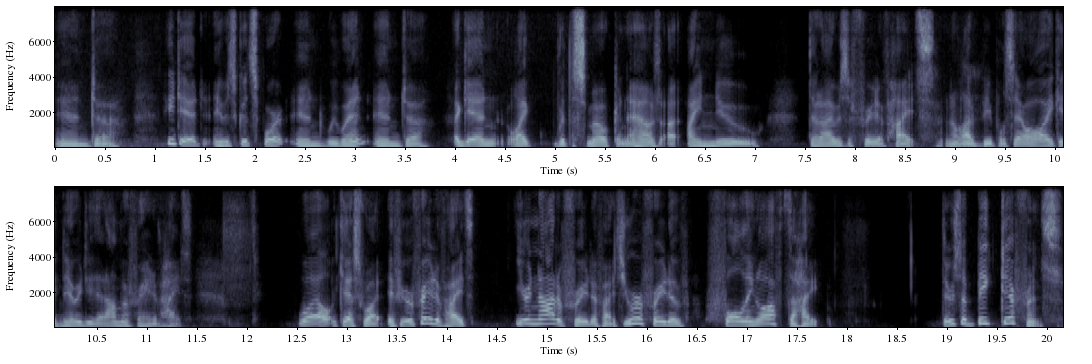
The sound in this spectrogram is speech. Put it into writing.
And uh, he did. He was a good sport. And we went. And uh, again, like with the smoke in the house, I, I knew that I was afraid of heights. And a lot of mm. people say, oh, I could never do that. I'm afraid of heights. Well, guess what? If you're afraid of heights, you're not afraid of heights. You're afraid of falling off the height. There's a big difference.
